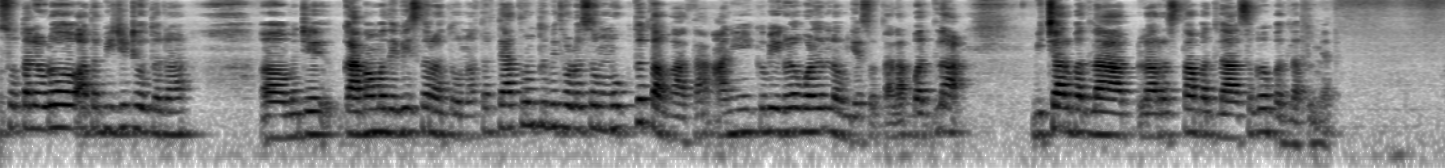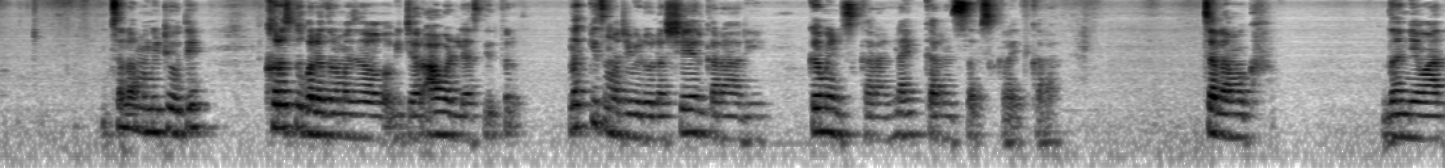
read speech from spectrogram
स्वतःला एवढं आता बिजी ठेवतो ना म्हणजे कामामध्ये व्यस्त राहतो ना तर त्यातून तुम्ही थोडंसं मुक्तता व्हा आता आणि एक वेगळं वळण लावून घ्या स्वतःला. बदला विचार बदला आपला रस्ता बदला सगळं बदला तुम्ही आता. चला मग मी ठेवते. खरंच तुम्हाला जर माझा विचार आवडले असतील तर नक्कीच माझ्या व्हिडिओला शेअर करा आणि कमेंट्स करा लाईक करा आणि सबस्क्राईब करा. चला मग. धन्यवाद.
